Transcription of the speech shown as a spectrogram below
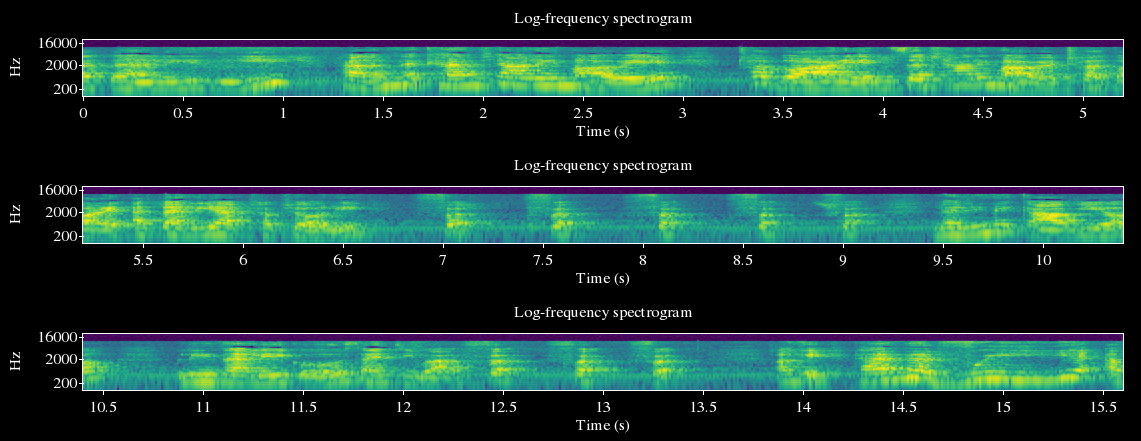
အတန်လေးဒီဟာနှခမ်းဖျားလေးမှာပဲထွက်သွားတယ်ပါးစပ်ဖျားလေးမှာပဲထွက်သွားတယ်အတန်လေးကဖြော့ဖြော့လေး f f f f f လက်လေးနဲ့ကာပြီးတော့လေတန်လေးကိုစမ်းကြည့်ပါ f f f okay ဒါပေမဲ့ v ရဲ့အ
